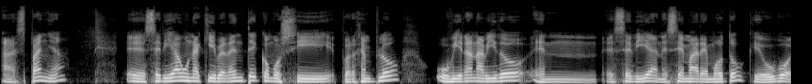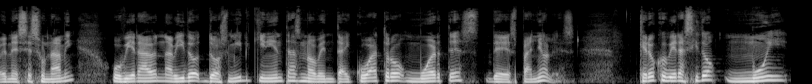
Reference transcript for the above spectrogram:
a España, eh, sería un equivalente como si, por ejemplo, hubieran habido en ese día, en ese maremoto que hubo, en ese tsunami, hubieran habido 2.594 muertes de españoles. Creo que hubiera sido muy,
